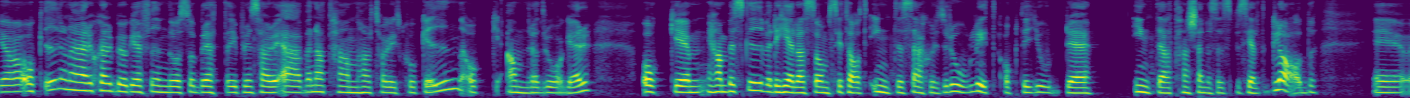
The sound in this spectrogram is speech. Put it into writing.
Ja, och i den här självbiografin då så berättar ju prins Harry även att han har tagit kokain och andra droger. Och eh, han beskriver det hela som citat inte särskilt roligt och det gjorde inte att han kände sig speciellt glad. Eh,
